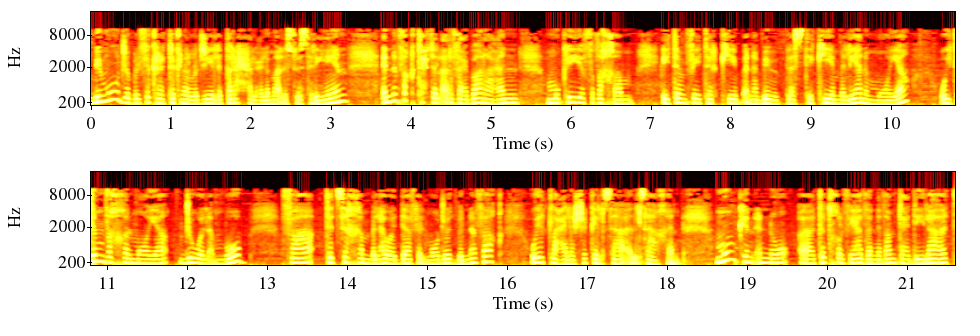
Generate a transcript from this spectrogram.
بموجب الفكرة التكنولوجية اللي طرحها العلماء السويسريين النفق تحت الأرض عبارة عن مكيف ضخم يتم فيه تركيب أنابيب بلاستيكية مليانة موية ويتم ضخ الموية جوا الأنبوب فتتسخن بالهواء الدافئ الموجود بالنفق ويطلع على شكل سائل ساخن. ممكن أنه آه، تدخل في هذا النظام تعديلات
